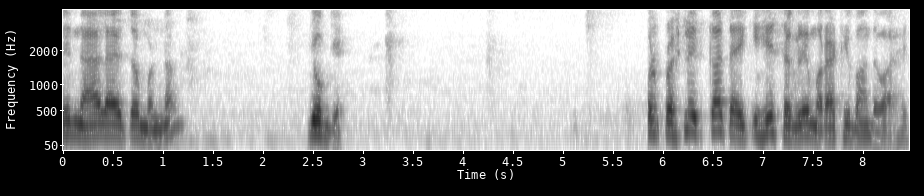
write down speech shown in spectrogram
हे न्यायालयाचं म्हणणं योग्य आहे. पण प्रश्न इतकाच आहे की हे सगळे मराठी बांधव आहेत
